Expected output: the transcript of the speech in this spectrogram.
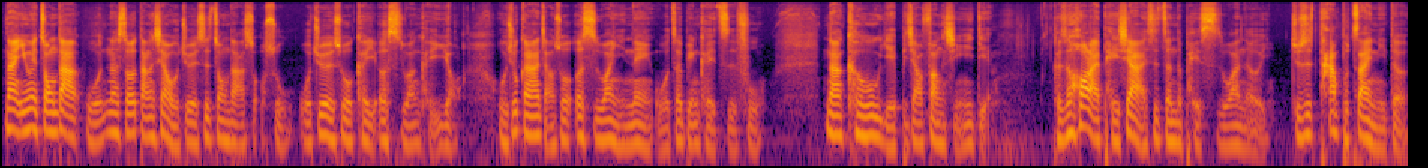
那因为重大，我那时候当下我觉得是重大手术，我觉得说可以二十万可以用，我就跟他讲说二十万以内我这边可以支付，那客户也比较放心一点。可是后来赔下来是真的赔十万而已，就是他不在你的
